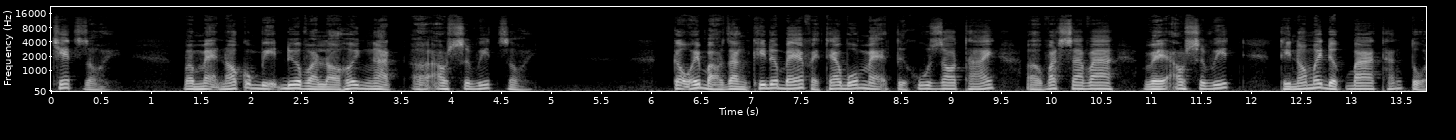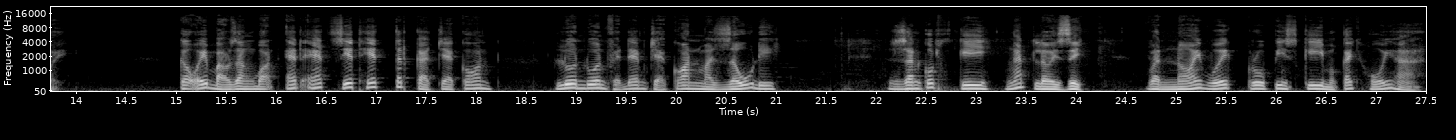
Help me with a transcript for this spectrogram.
chết rồi. Và mẹ nó cũng bị đưa vào lò hơi ngạt ở Auschwitz rồi. Cậu ấy bảo rằng khi đứa bé phải theo bố mẹ từ khu Do Thái ở Warsaw về Auschwitz thì nó mới được 3 tháng tuổi. Cậu ấy bảo rằng bọn SS giết hết tất cả trẻ con, luôn luôn phải đem trẻ con mà giấu đi. Jankowski ngắt lời dịch và nói với Kropinski một cách hối hả.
